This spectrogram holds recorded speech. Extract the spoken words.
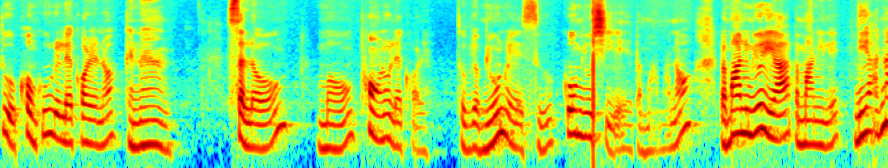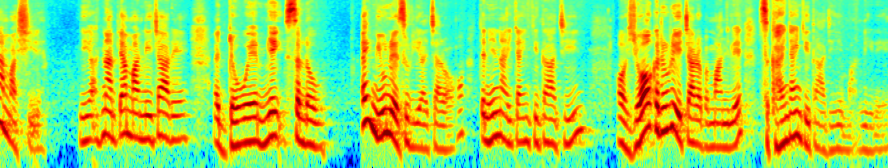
သူ့ကိုခုန်ကူးလို့လည်းခေါ်တယ်နော်ကနန်းစလုံးမုံဖွန်လို့လည်းခေါ်တယ်ဆိုပြီးတော့မျိုးနွယ်စုကိုမျိုးရှိတယ်ဗမာမှာနော်ဗမာလူမျိုးတွေကဗမာနေလေနေရအနှံ့မှာရှိတယ်နေရအနှံ့ပြမှာနေကြတယ်ဒဝဲမြိတ်စလုံးအဲ့မျိုးနွယ်စုတွေကကြတော့တနင်္လာရီတိုင်းဒေသကြီးဟောရောကဒူးတွေကြတော့ဗမာနေလေစကိုင်းတိုင်းဒေသကြီးတွေမှာနေတယ်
